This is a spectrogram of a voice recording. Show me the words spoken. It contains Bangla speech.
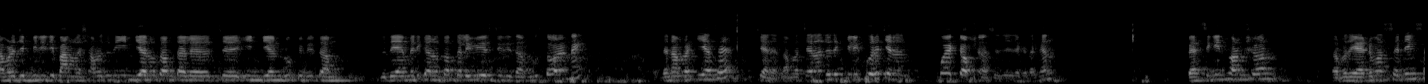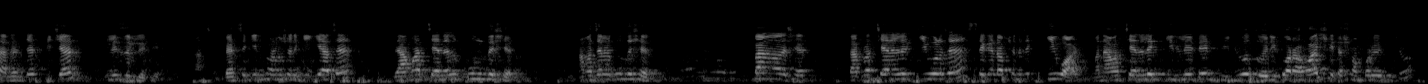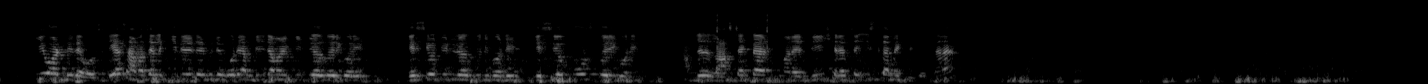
আমরা যে বিডিটি বাংলাদেশ আমরা যদি ইন্ডিয়ান হতাম তাহলে হচ্ছে ইন্ডিয়ান রুপি দিতাম। যদি আমেরিকান হতাম তাহলে ইউএসডি দিতাম, বুঝতে পারেন নাই? আচ্ছা দেন আমরা কি আছে? চ্যানেল আমরা চ্যানেল যদি ক্লিক করি চ্যানেল কয়েকটা অপশন আছে, যে জায়গায় দেখেন। বেসিক ইনফরমেশন তারপর যে অ্যাডভান্স সেটিংস আর হচ্ছে ফিচার এলিজিবিলিটি আচ্ছা বেসিক ইনফরমেশনে কি কি আছে? যে আমার চ্যানেল কোন দেশের? আমার চ্যানেল কোন দেশের? বাংলাদেশের তারপর চ্যানেলের কি বলেছে? সেকেন্ড অপশন আছে কিওয়ার্ড মানে আমার চ্যানেলে কি রিলেটেড ভিডিও তৈরি করা হয় সেটা সম্পর্কে কিছু কিওয়ার্ড দিতে বলছে। ঠিক আছে? আমার চ্যানেলে কি রিলেটেড ভিডিও করি? আমি ডিজিটাল মার্কেটিং টিউটোরিয়াল তৈরি করি এসইও টিউটোরিয়াল তৈরি করি এসইও কোর্স তৈরি করি। আমি যদি লাস্ট একটা মানে দিই, সেটা হচ্ছে ইসলামিক ভিডিও তাই না?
